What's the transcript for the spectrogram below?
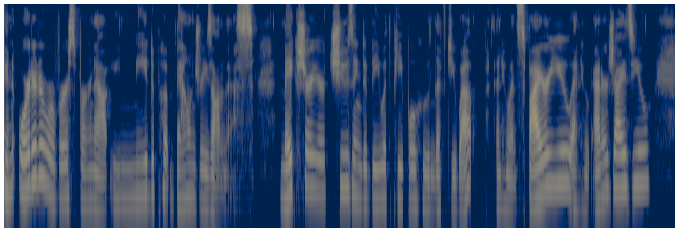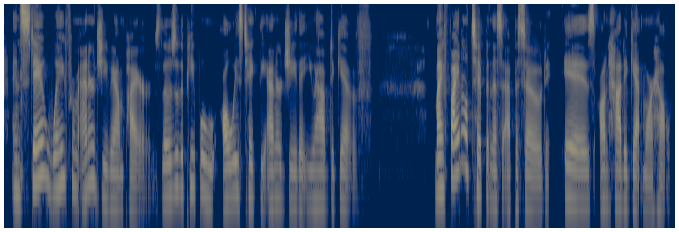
In order to reverse burnout, you need to put boundaries on this. Make sure you're choosing to be with people who lift you up and who inspire you and who energize you. And stay away from energy vampires. Those are the people who always take the energy that you have to give. My final tip in this episode is on how to get more help.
